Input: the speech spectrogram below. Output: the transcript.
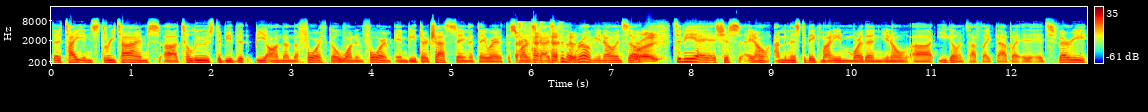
the Titans three times uh, to lose to be the, be on them the fourth, go one and four and, and, beat their chest saying that they were the smartest guys in the room, you know? And so right. to me, it's just, you know, I'm in this to make money more than, you know, uh, ego and stuff like that. But it, it's, it's very,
